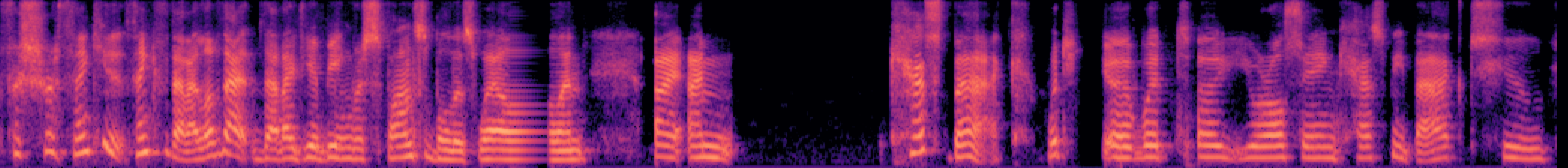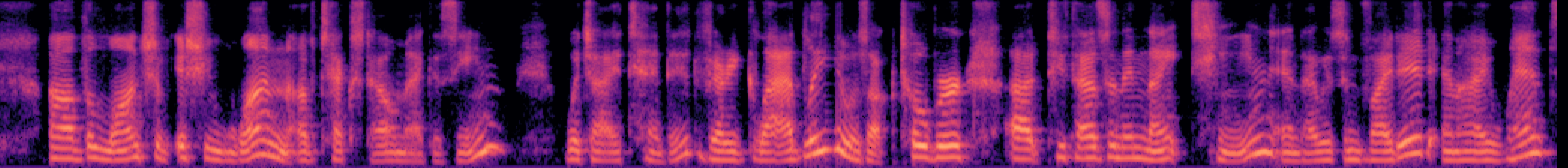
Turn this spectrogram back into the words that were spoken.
for sure. Thank you. Thank you for that. I love that that idea of being responsible as well. And I, am cast back. What uh, what uh, you're all saying cast me back to uh, the launch of issue one of Textile Magazine, which I attended very gladly. It was October uh, 2019, and I was invited, and I went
